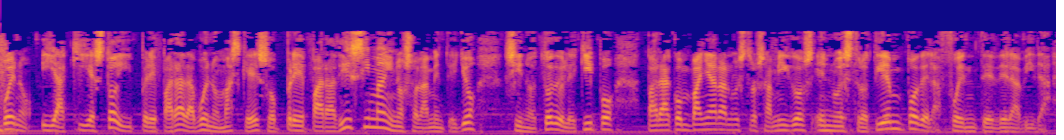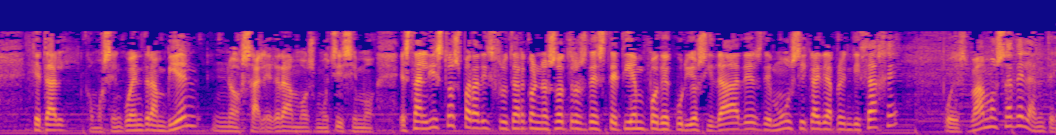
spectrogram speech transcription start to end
Bueno, y aquí estoy, preparada, bueno, más que eso, preparadísima, y no solamente yo, sino todo el equipo, para acompañar a nuestros amigos en nuestro tiempo de la fuente de la vida. ¿Qué tal? ¿Cómo se encuentran bien? Nos alegramos muchísimo. ¿Están listos para disfrutar con nosotros de este tiempo de curiosidades, de música y de aprendizaje? Pues vamos adelante.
